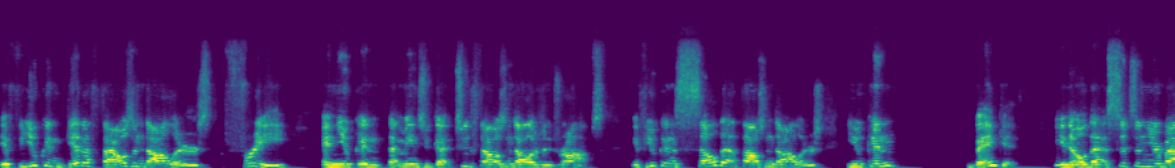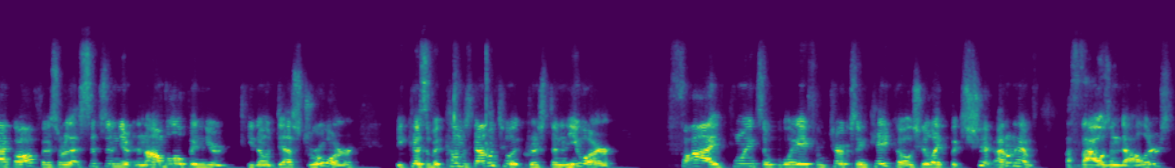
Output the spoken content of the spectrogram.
if you can get a thousand dollars free and you can that means you've got two thousand dollars in drops if you can sell that thousand dollars you can bank it you know that sits in your back office or that sits in your an envelope in your you know desk drawer because if it comes down to it kristen and you are five points away from turks and caicos you're like but shit i don't have a thousand dollars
